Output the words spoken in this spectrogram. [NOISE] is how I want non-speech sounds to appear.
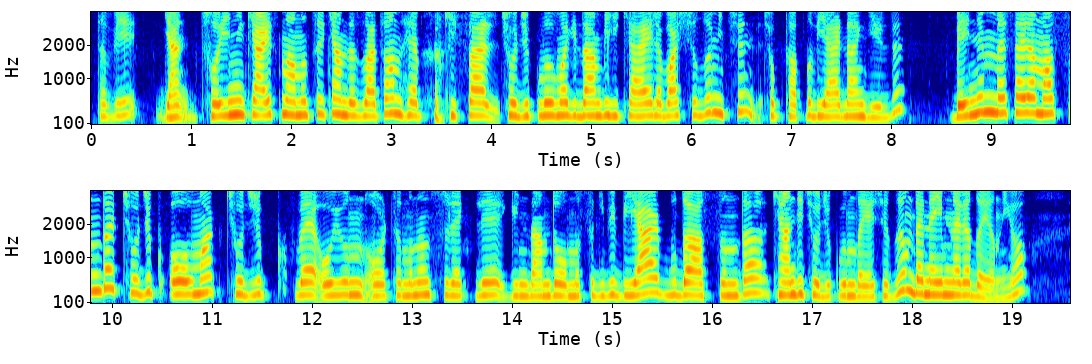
Tabii yani Toy'un hikayesini anlatırken de zaten hep kişisel çocukluğuma giden bir hikayeyle başladığım için çok tatlı bir yerden girdin. Benim meselem aslında çocuk olmak, çocuk ve oyun ortamının sürekli gündemde olması gibi bir yer. Bu da aslında kendi çocukluğumda yaşadığım deneyimlere dayanıyor.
